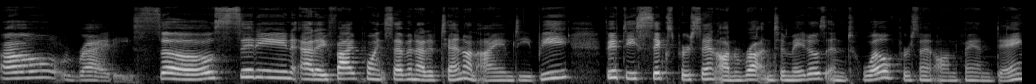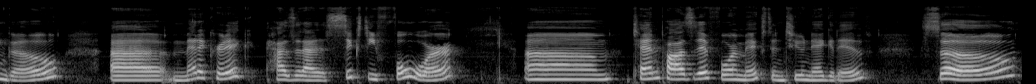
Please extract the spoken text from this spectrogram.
Alrighty, so sitting at a 5.7 out of 10 on IMDb, 56% on Rotten Tomatoes, and 12% on Fandango. Uh, Metacritic has it at a 64, um, 10 positive, 4 mixed, and 2 negative. So,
